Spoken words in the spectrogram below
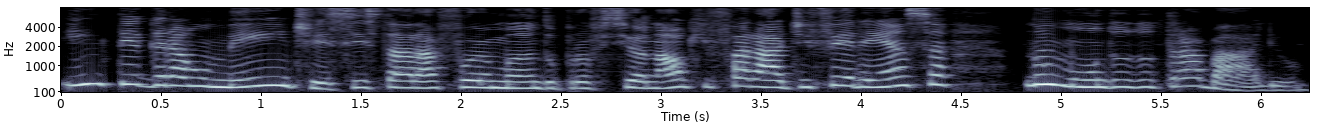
integralmente se estará formando o profissional que fará a diferença no mundo do trabalho.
